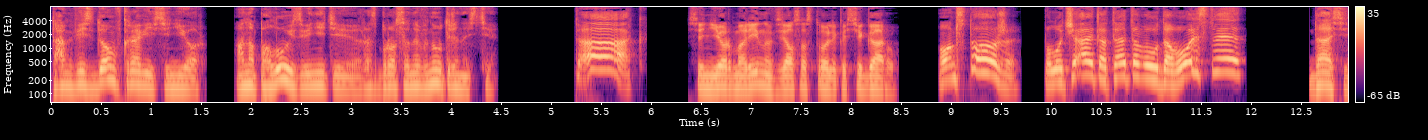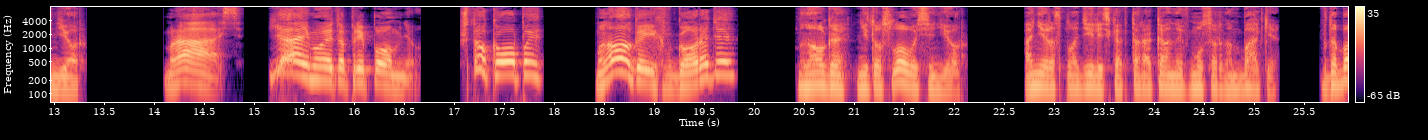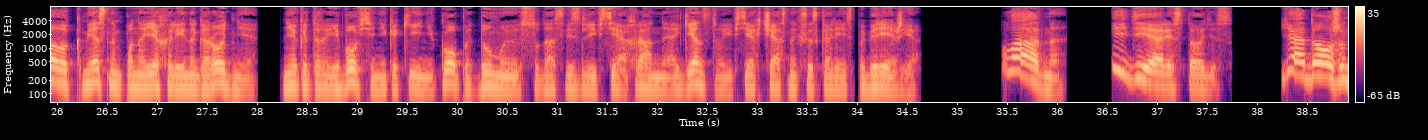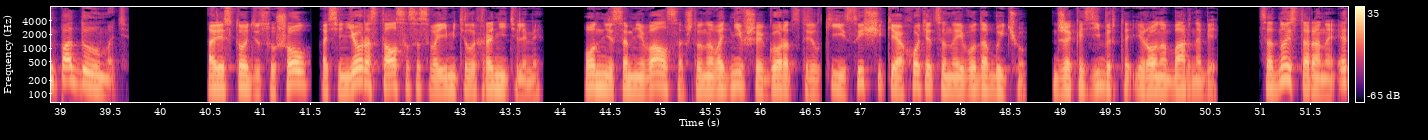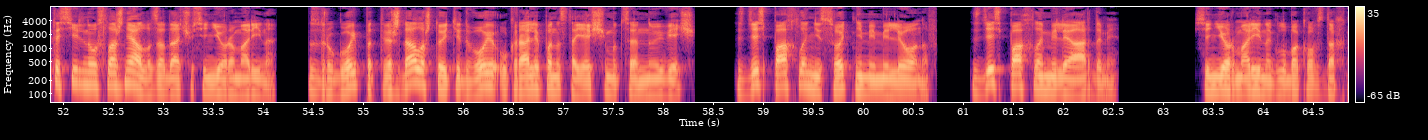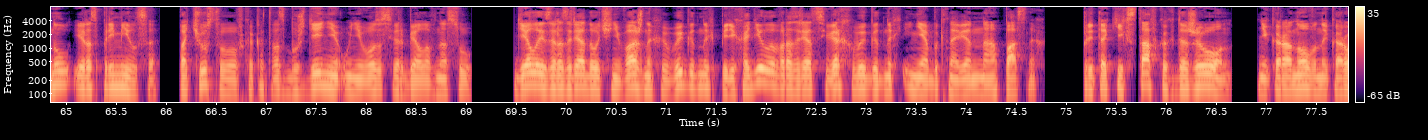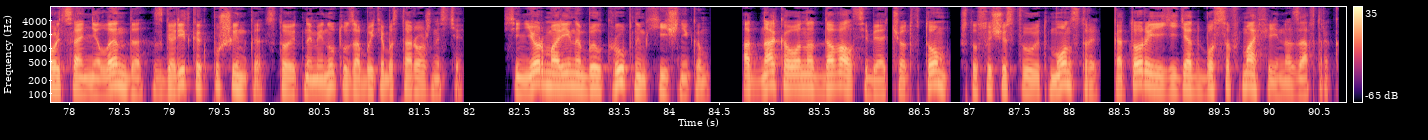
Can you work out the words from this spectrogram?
«Там весь дом в крови, сеньор, а на полу, извините, разбросаны внутренности». «Так, Сеньор Марино взял со столика сигару. «Он что же, получает от этого удовольствие?» «Да, сеньор». «Мразь! Я ему это припомню. Что копы? Много их в городе?» «Много, не то слово, сеньор. Они расплодились, как тараканы в мусорном баке. Вдобавок к местным понаехали иногородние, некоторые и вовсе никакие не копы, думаю, сюда свезли все охранные агентства и всех частных сыскарей с побережья». «Ладно, иди, Аристодис. Я должен подумать». Аристодис ушел, а сеньор остался со своими телохранителями. Он не сомневался, что наводнившие город стрелки и сыщики охотятся на его добычу – Джека Зиберта и Рона Барнаби. С одной стороны, это сильно усложняло задачу сеньора Марина, с другой подтверждало, что эти двое украли по-настоящему ценную вещь. Здесь пахло не сотнями миллионов, здесь пахло миллиардами. Сеньор Марина глубоко вздохнул и распрямился, почувствовав, как от возбуждения у него засвербело в носу. Дело из разряда очень важных и выгодных переходило в разряд сверхвыгодных и необыкновенно опасных. При таких ставках даже он, некоронованный король Санни Ленда, сгорит как пушинка, стоит на минуту забыть об осторожности. Сеньор Марина был крупным хищником, однако он отдавал себе отчет в том, что существуют монстры, которые едят боссов мафии на завтрак.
